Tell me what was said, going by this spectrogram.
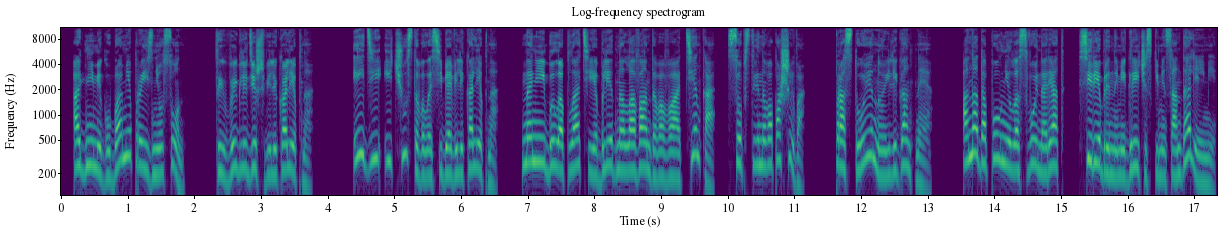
— одними губами произнес он. «Ты выглядишь великолепно!» Эдди и чувствовала себя великолепно. На ней было платье бледно-лавандового оттенка собственного пошива. Простое, но элегантное. Она дополнила свой наряд серебряными греческими сандалиями,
